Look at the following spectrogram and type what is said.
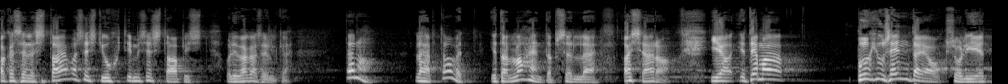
aga sellest taevasest juhtimisest, staabist oli väga selge. täna läheb Taavet ja ta lahendab selle asja ära ja, ja tema põhjus enda jaoks oli, et,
